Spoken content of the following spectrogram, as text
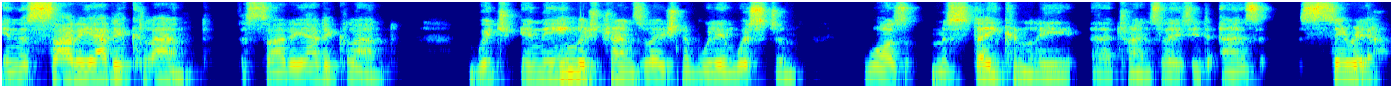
in the Siriadic land, the Siriadic land, which in the English translation of William Whiston was mistakenly uh, translated as Syria.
